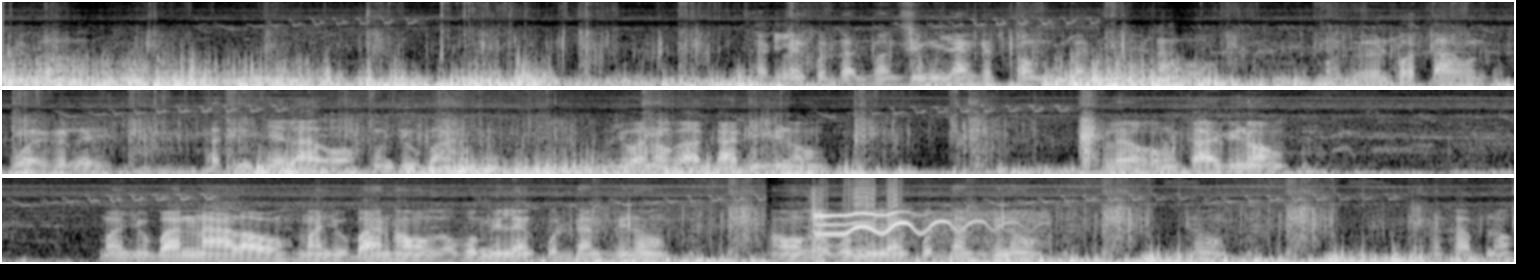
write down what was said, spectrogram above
แล้วก็จากแรงกดดันบางสิ่งบางอย่างก็ต้องตัดสินใจลาออกบางเอิญพอตาเพิ่นป่วยก็เลยตัดสินใจลาออกมาอยู่บ้านปัจจุบันเขาก็อากาศดีพี่น้องก็เลยออกกำลังกายพี่น้อง มาอยู่บ้านนาเรามาอยู่บ้านเฮากับว่ามีแรงกดดันพี่น้องเฮากับว่ามีแรงกดดันพี่น้องน้อง นะครับเนาะ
